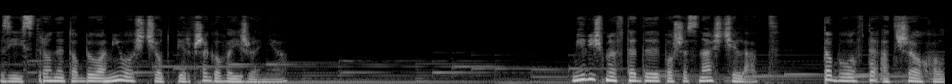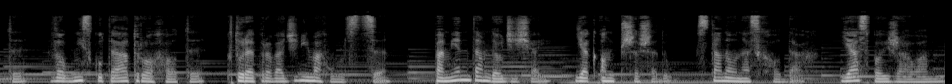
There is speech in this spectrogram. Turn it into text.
z jej strony to była miłość od pierwszego wejrzenia. Mieliśmy wtedy po 16 lat. To było w Teatrze Ochoty, w ognisku Teatru Ochoty, które prowadzili Machulscy. Pamiętam do dzisiaj, jak on przyszedł, stanął na schodach, ja spojrzałam.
